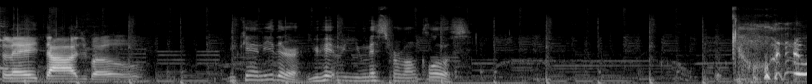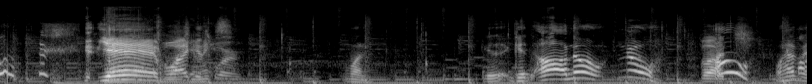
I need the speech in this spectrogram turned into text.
play dodgeball. You can't either. You hit me. You missed from up close. Oh no. Yeah, Come boy, on, I get Jimmix. swerved. Come on. Get, get. Oh no! No! Fudge. Oh! What Come on,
